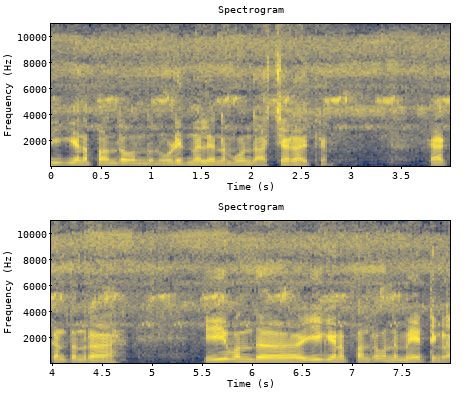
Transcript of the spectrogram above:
ಈಗೇನಪ್ಪ ಅಂದ್ರೆ ಒಂದು ನೋಡಿದ ಮೇಲೆ ನಮಗೊಂದು ಆಶ್ಚರ್ಯ ಆಯ್ತು ರೀ. ಯಾಕಂತಂದ್ರೆ ಈ ಒಂದು ಈಗೇನಪ್ಪ ಅಂದ್ರೆ ಒಂದು ಮೇ ತಿಂಗಳ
